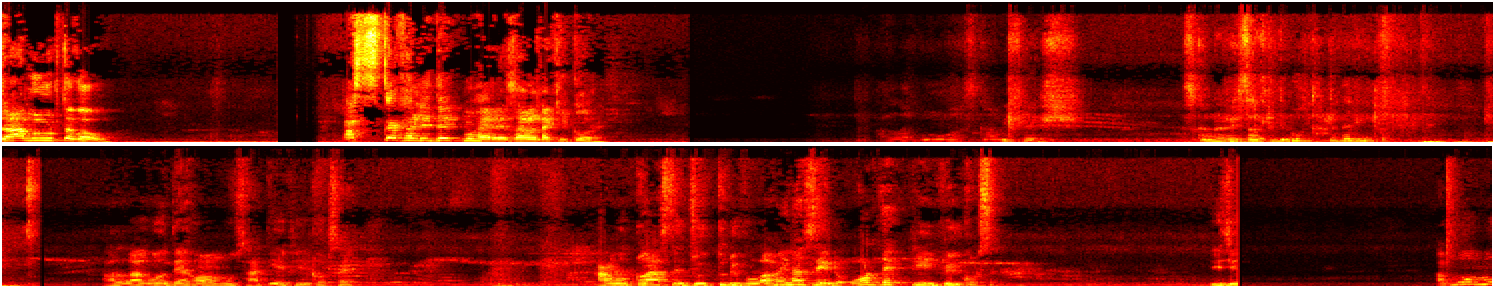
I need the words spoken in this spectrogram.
জাল উঠতে কও আজকে খালি দেখ মুহে রেজাল্টটা কি করে। আল্লাহ গো আজকে আমি শেষ। আজকে না রেজাল্ট দিব তাড়াতাড়ি। আল্লাহ গো দেখো আম্মু সাথিয়ে ফিল করছে। আমার ক্লাসে যুক্তি পড়া হয় না যে অর্ধেক ফিল করছে। এই যে আম্মু আম্মু,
